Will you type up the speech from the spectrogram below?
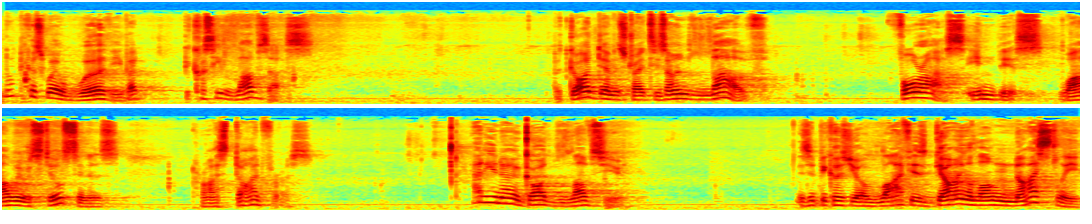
not because we're worthy, but because He loves us. But God demonstrates His own love for us in this while we were still sinners Christ died for us. How do you know God loves you? Is it because your life is going along nicely?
